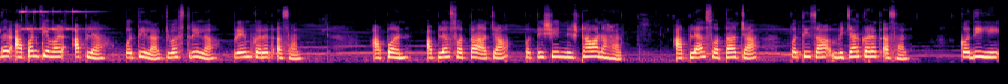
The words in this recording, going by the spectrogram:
जर आपण केवळ आपल्या पतीला किंवा स्त्रीला प्रेम करत असाल आपण आपल्या स्वतःच्या पतीशी निष्ठावान आहात. आपल्या स्वतःच्या पतीचा विचार करत असाल. कधीही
